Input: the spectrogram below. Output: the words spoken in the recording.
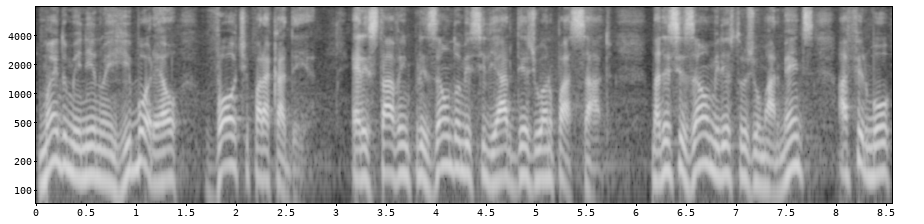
mãe do menino Henri Borel, volte para a cadeia. Ela estava em prisão domiciliar desde o ano passado. Na decisão, o ministro Gilmar Mendes afirmou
